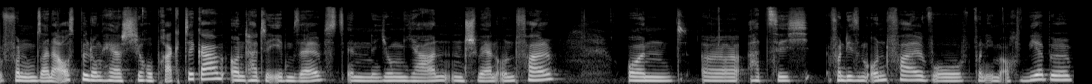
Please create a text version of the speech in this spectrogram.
von seiner Ausbildung her Chiropraktiker und hatte eben selbst in jungen Jahren einen schweren Unfall und äh, hat sich von diesem Unfall, wo von ihm auch Wirbel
